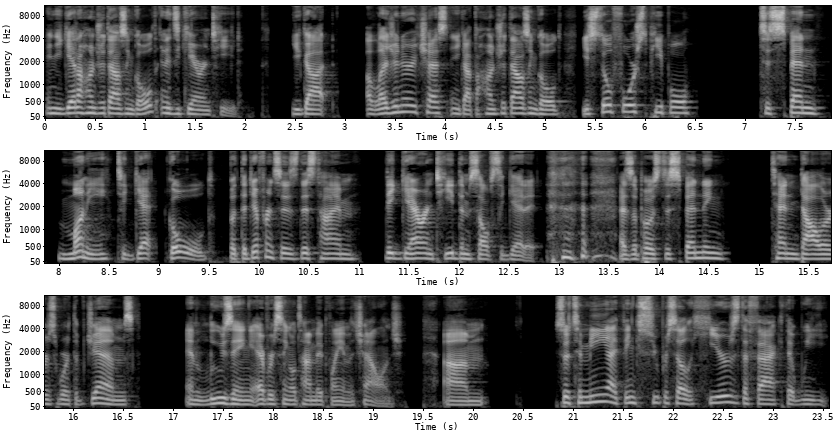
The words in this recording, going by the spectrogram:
and you get 100,000 gold and it's guaranteed. You got a legendary chest and you got the 100,000 gold. You still forced people to spend money to get gold, but the difference is this time they guaranteed themselves to get it as opposed to spending $10 worth of gems and losing every single time they play in the challenge. Um, so to me, I think Supercell hears the fact that we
